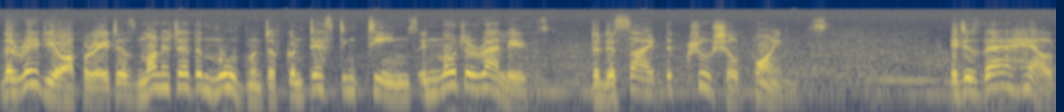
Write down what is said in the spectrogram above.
The radio operators monitor the movement of contesting teams in motor rallies to decide the crucial points. It is their help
